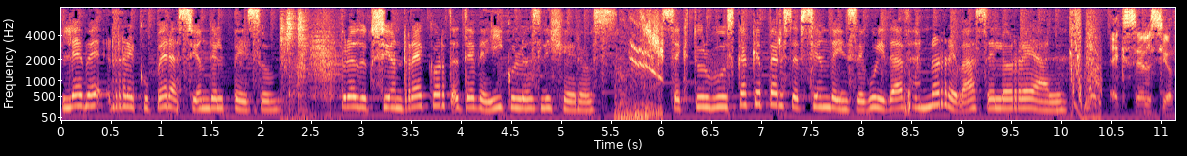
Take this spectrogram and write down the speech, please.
Leve recuperación del peso. Producción récord de vehículos ligeros. Sector busca que percepción de inseguridad no rebase lo real. Excelsior.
